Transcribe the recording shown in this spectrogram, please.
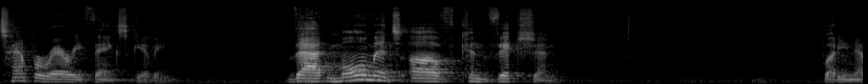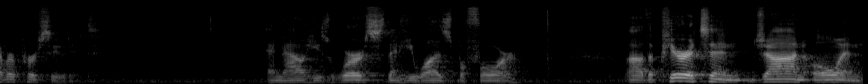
temporary thanksgiving, that moment of conviction, but he never pursued it. And now he's worse than he was before. Uh, the Puritan John Owen,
